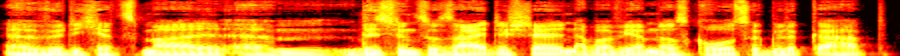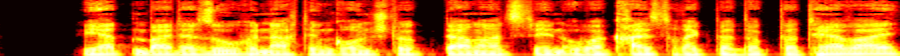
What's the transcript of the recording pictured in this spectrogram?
äh, würde ich jetzt mal ähm, ein bisschen zur Seite stellen. Aber wir haben das große Glück gehabt, wir hatten bei der Suche nach dem Grundstück damals den Oberkreisdirektor Dr. Terwey.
